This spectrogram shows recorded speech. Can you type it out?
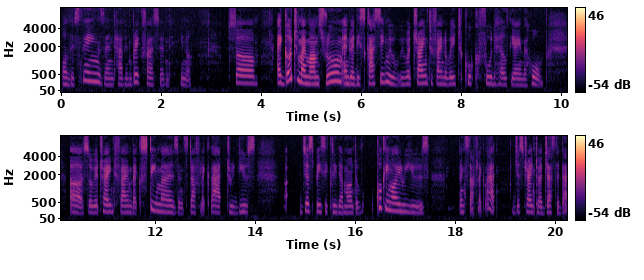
all these things, and having breakfast, and you know. So I go to my mom's room and we're discussing. We, we were trying to find a way to cook food healthier in the home. Uh, so we're trying to find like steamers and stuff like that to reduce uh, just basically the amount of cooking oil we use and stuff like that. Just trying to adjust the, di-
